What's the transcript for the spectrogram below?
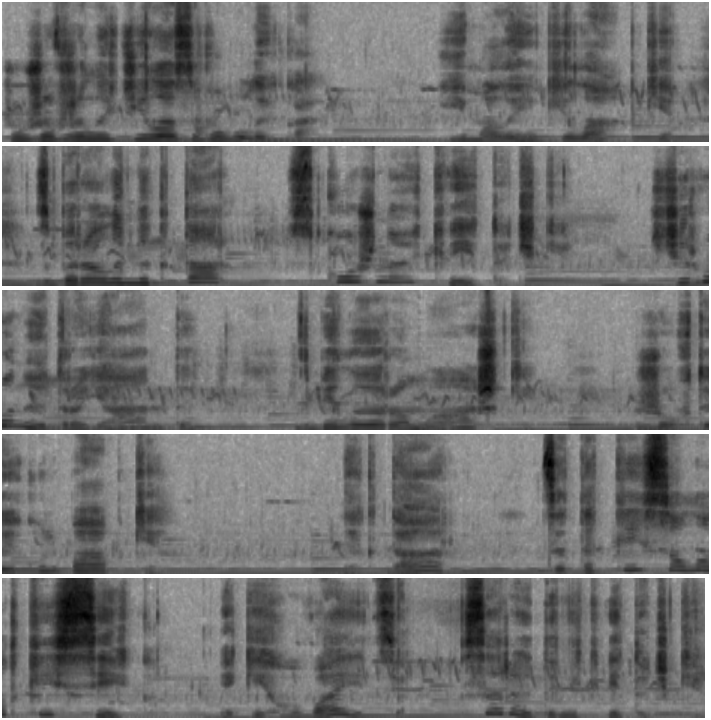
жужа вже летіла з вулика. Її маленькі лапки збирали нектар з кожної квіточки, з червоної троянди, з білої ромашки, жовтої кульбабки. Нектар це такий солодкий сік, який ховається всередині квіточки.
